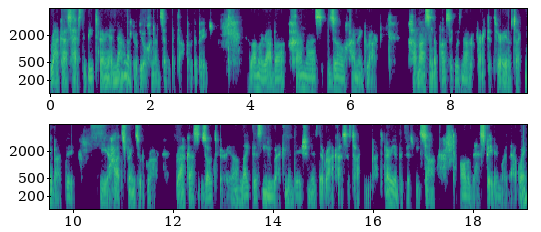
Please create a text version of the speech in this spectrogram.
Rakas has to be Tveria, not like Rav Yochanan said at the top of the page. Lama Rabba Chamas Zo Chamegrar. Hamas in the pasuk was not referring to Tveria. It was talking about the, the hot springs of Grar. Rakas Zo Tveria, uh, like this new recommendation, is that Rakas is talking about Tveria because we saw all of the Hespedim were that way.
